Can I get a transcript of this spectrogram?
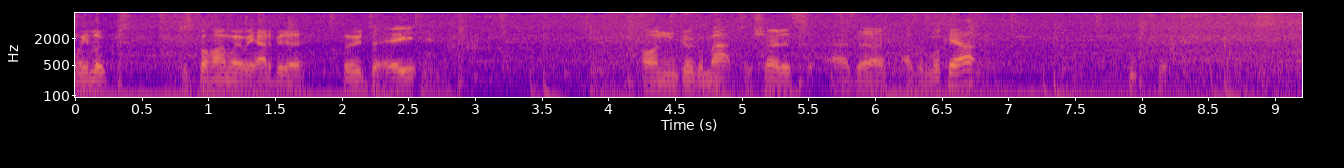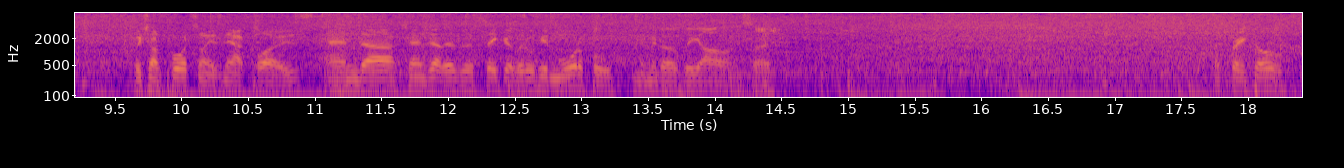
We looked just behind where we had a bit of food to eat. On Google Maps it showed us as a, as a lookout. Which unfortunately is now closed. And uh, turns out there's a secret little hidden waterfall in the middle of the island. So that's pretty cool.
